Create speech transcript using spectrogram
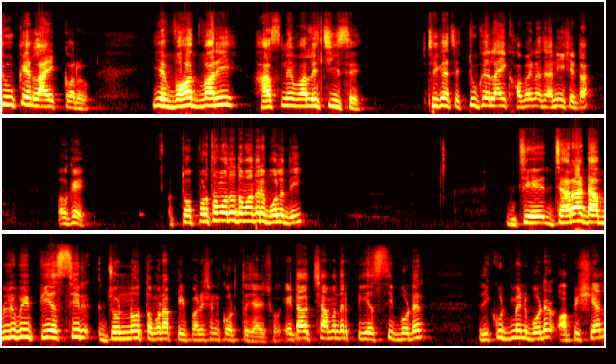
টুকে লাইক করো। ইয়ে বহত বারি হাসনে বালি চিজে ঠিক আছে টুকে লাইক হবে না জানি সেটা। ওকে তো প্রথমত তোমাদের বলে দিই যে যারা ডাব্লিউবিপিএসসির জন্য তোমরা প্রিপারেশন করতে চাইছো এটা হচ্ছে আমাদের পিএসসি বোর্ডের রিক্রুটমেন্ট বোর্ডের official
